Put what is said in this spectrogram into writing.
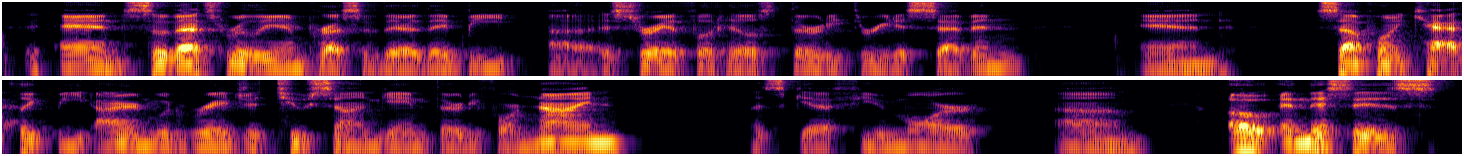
and so that's really impressive there. They beat uh, Estrella Foothills 33 to 7 and Salpointe Catholic beat Ironwood Ridge at Tucson game 34 9. Let's get a few more. Um, oh, and this is,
